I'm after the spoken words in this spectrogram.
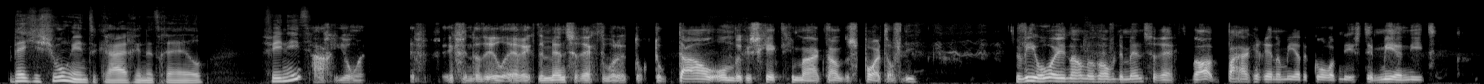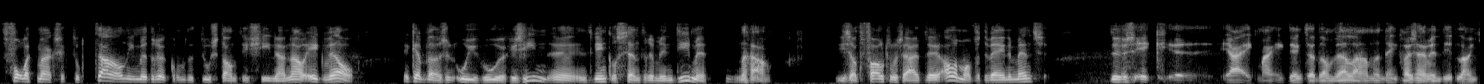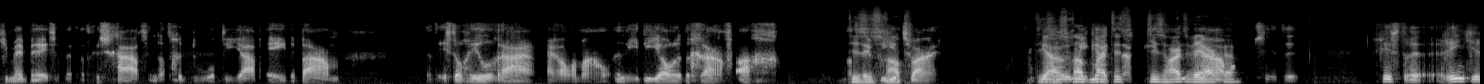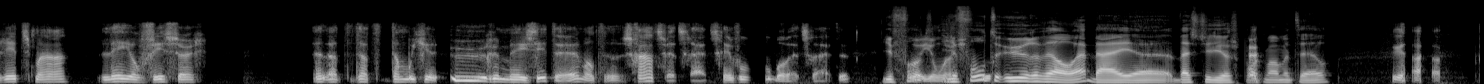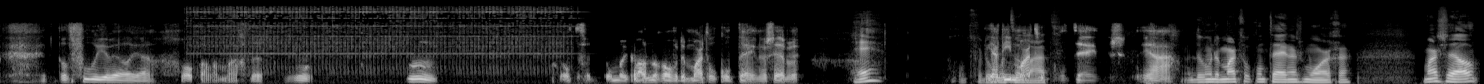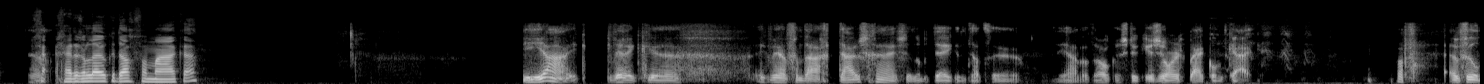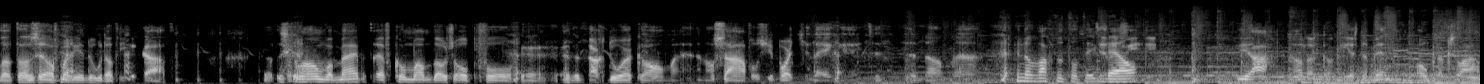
beetje schwung in te krijgen in het geheel. Vind je niet? Ach jongen, ik vind dat heel erg. De mensenrechten worden toch totaal ondergeschikt gemaakt aan de sport, of niet? Wie hoor je nou nog over de mensenrechten? Een paar gerenommeerde columnisten, meer niet. Het volk maakt zich totaal niet meer druk om de toestand in China. Nou, ik wel. Ik heb wel eens een Oeigoer gezien uh, in het winkelcentrum in Diemen. Nou, die zat foto's uit. Allemaal verdwenen mensen. Dus ik, uh, ja, ik, maar ik denk daar dan wel aan. En denk, waar zijn we in dit landje mee bezig? Met dat geschaats en dat gedoe op die Jaap Edebaan. Dat is toch heel raar allemaal. En die Dione de Graaf, ach. Het is heeft een zwaar. Het is, ja, een schat, maar het is, het is hard werken. Gisteren Rintje Ritsma, Leo Visser. En dat, dat, dan moet je uren mee zitten, hè? want een schaatswedstrijd is geen voetbalwedstrijd. Hè? Je voelt, oh, je voelt de uren wel hè, bij, uh, bij Studiosport momenteel. Ja, dat voel je wel, ja. God allemachtig. Mm. Godverdomme, ik wou nog over de martelcontainers hebben. Hè? Godverdomme, ja, die martelcontainers. Ja. Dan doen we de martelcontainers morgen. Marcel, ja. ga, ga, je er een leuke dag van maken? Ja, ik werk, uh, ik werk vandaag thuis, Gijs. En dat betekent dat, uh, ja, dat er ook een stukje zorg bij komt kijken. En vul dat dan zelf maar in hoe dat hier gaat. Dat is gewoon wat mij betreft commando's opvolgen en de dag doorkomen. En dan s'avonds je bordje leeg eten. En dan... Uh, en dan wachten tot ik bel. Ja, nou dan kan ik eerst naar bed. Hoop dat ik slaap.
